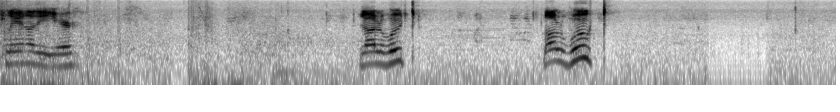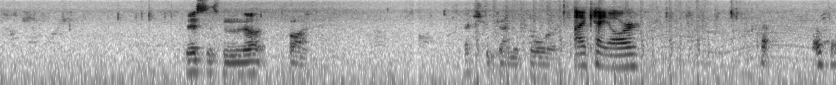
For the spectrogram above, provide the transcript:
Plane of the year. Lol woot. Lol woot. This is not fun. It's actually kind of boring. IKR. Okay.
